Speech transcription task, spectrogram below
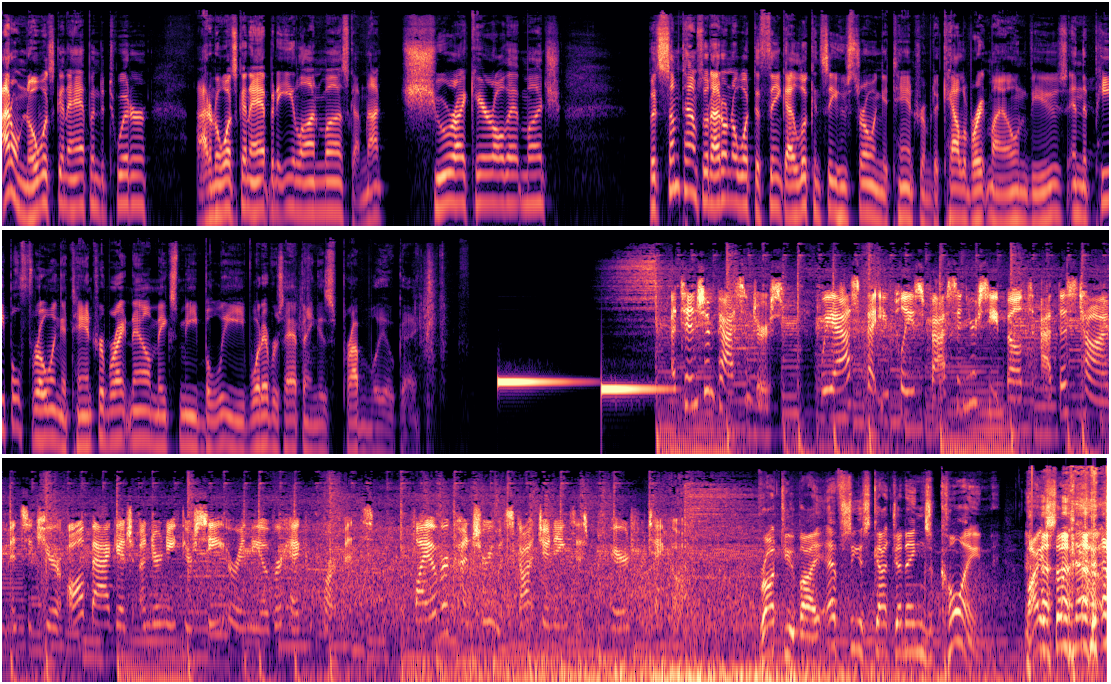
I don't know what's going to happen to Twitter. I don't know what's going to happen to Elon Musk. I'm not sure I care all that much. But sometimes when I don't know what to think, I look and see who's throwing a tantrum to calibrate my own views. And the people throwing a tantrum right now makes me believe whatever's happening is probably okay. Attention passengers, we ask that you please fasten your seatbelts at this time and secure all baggage underneath your seat or in the overhead compartments. Flyover Country with Scott Jennings is prepared for takeoff. Brought to you by FC Scott Jennings Coin. Buy some now.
